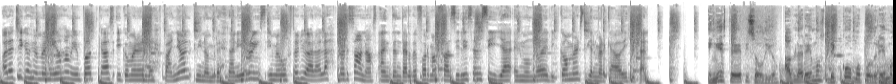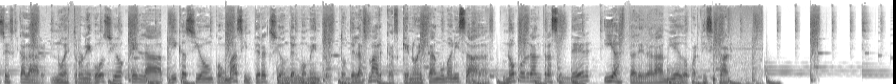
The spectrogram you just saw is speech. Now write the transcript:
Hola chicos, bienvenidos a mi podcast y comer en español. Mi nombre es Dani Ruiz y me gusta ayudar a las personas a entender de forma fácil y sencilla el mundo del e-commerce y el mercado digital. En este episodio hablaremos de cómo podremos escalar nuestro negocio en la aplicación con más interacción del momento, donde las marcas que no están humanizadas no podrán trascender y hasta le dará miedo participar.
